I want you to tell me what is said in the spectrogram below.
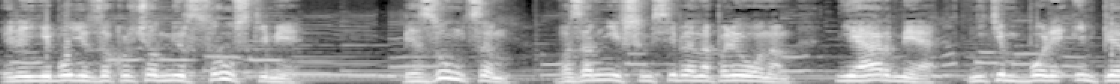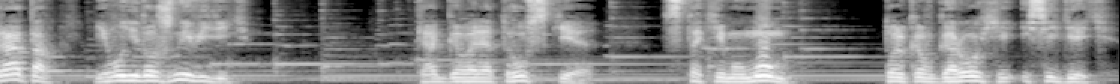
или не будет заключен мир с русскими. Безумцем, возомнившим себя Наполеоном, ни армия, ни тем более император его не должны видеть. Как говорят русские, с таким умом только в горохе и сидеть.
